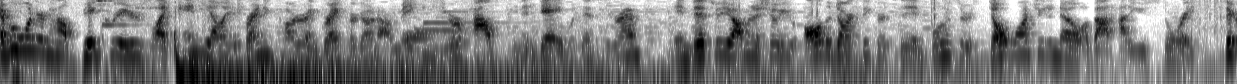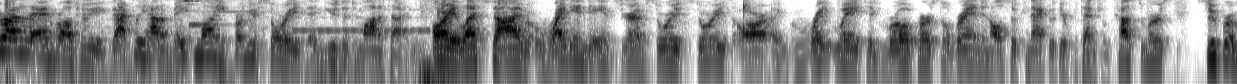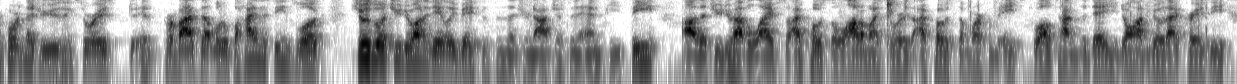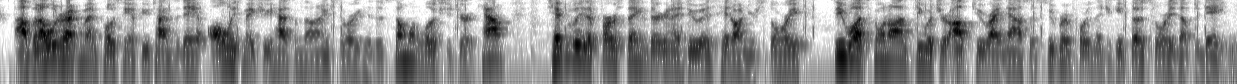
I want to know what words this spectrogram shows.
Ever wondered how big creators like Andy Elliott, Brandon Carter, and Grant Cardone are making your house in a day with Instagram? In this video, I'm going to show you all the dark secrets that influencers don't want you to know about how to use stories. Stick around to the end where I'll show you exactly how to make money from your stories and use it to monetize. All right, let's dive right into Instagram stories. Stories are a great way to grow a personal brand and also connect with your potential customers. Super important that you're using stories. It provides that little behind the scenes look, shows what you do on a daily basis and that you're not just an NPC, uh, that you do have a life. So I post a lot of my stories. I post somewhere from 8 to 12 times a day. You don't have to go that crazy, uh, but I would recommend posting a few times a day. Always make sure you have something on your story because if someone looks at your account, typically the first thing they're going to do is hit on your story, see what's going on, see what you're up to right now. So super important that you keep those stories up to date.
